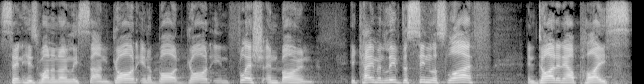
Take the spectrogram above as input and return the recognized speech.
sent His one and only Son, God in a bod, God in flesh and bone. He came and lived a sinless life and died in our place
